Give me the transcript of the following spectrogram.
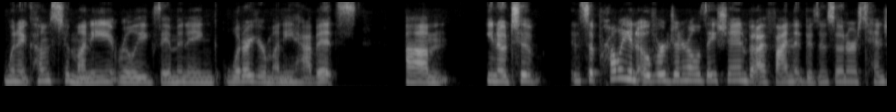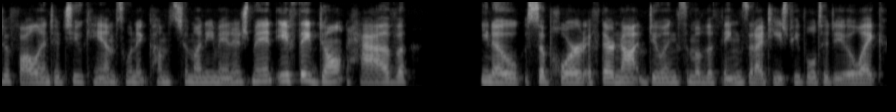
when it comes to money, really examining what are your money habits, um, you know, to it's a, probably an overgeneralization, but I find that business owners tend to fall into two camps when it comes to money management. If they don't have, you know, support, if they're not doing some of the things that I teach people to do, like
